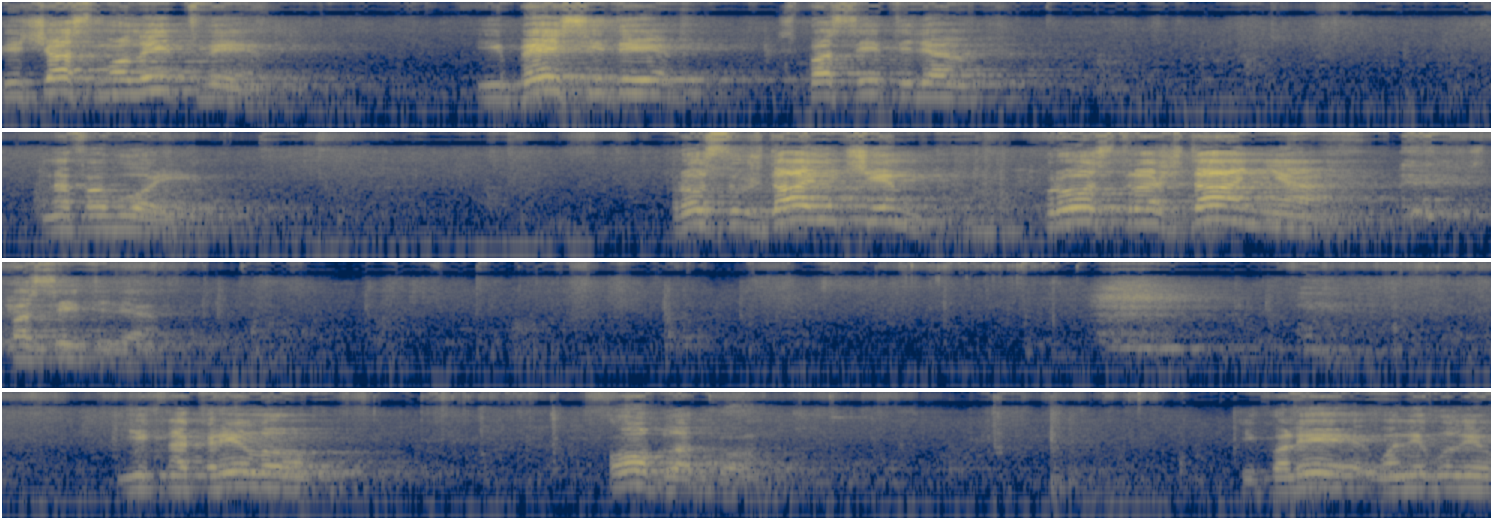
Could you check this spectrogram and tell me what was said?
під час молитви і бесіди Спасителя на фаворі, розсуждаючи про страждання Спасителя. Їх накрило облако. І коли вони були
